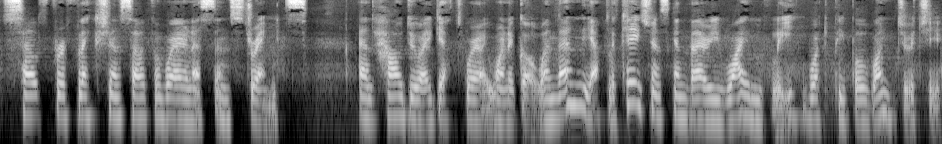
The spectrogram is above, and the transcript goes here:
self-reflection, self-awareness and strengths and how do I get where I want to go? And then the applications can vary wildly what people want to achieve.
